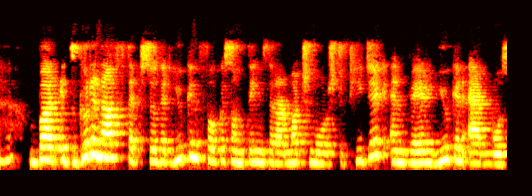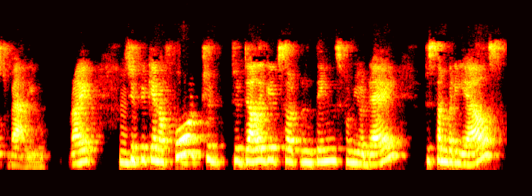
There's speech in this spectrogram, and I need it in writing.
Mm-hmm. But it's good enough that so that you can focus on things that are much more strategic and where you can add most value, right? Mm-hmm. So if you can afford to, to delegate certain things from your day to somebody else,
